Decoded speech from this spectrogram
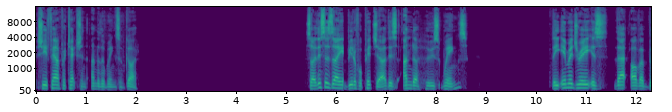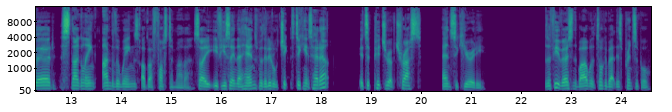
she had found protection under the wings of God. So this is a beautiful picture, this under whose wings. The imagery is that of a bird snuggling under the wings of a foster mother. So if you've seen the hens with a little chick sticking its head out, it's a picture of trust and security. There's a few verses in the Bible that talk about this principle.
